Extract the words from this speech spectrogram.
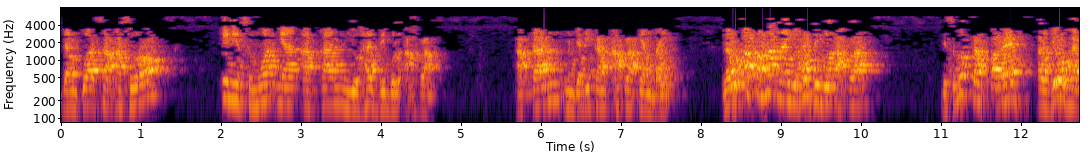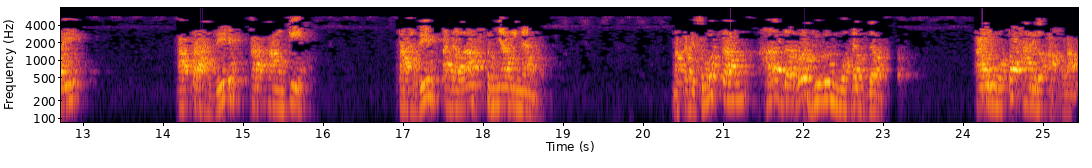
dan puasa Asyura. Ini semuanya akan yuhadzibul akhlak akan menjadikan akhlak yang baik. Lalu apa makna yuhadzibul akhlak? Disebutkan oleh Al-Jauhari At-Tahdib At-Tangkib. Tahdib adalah penyaringan. Maka disebutkan hada rajulun muhadzab. Ay mutahharil akhlak.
